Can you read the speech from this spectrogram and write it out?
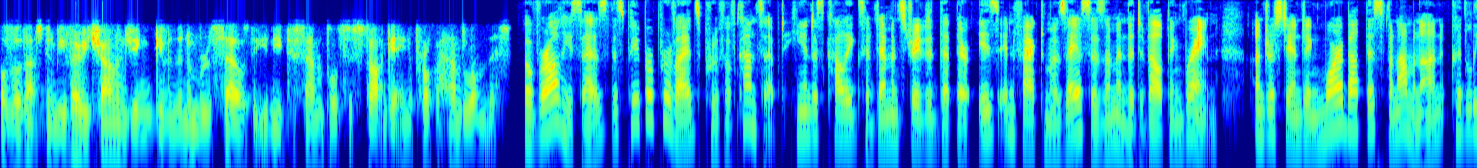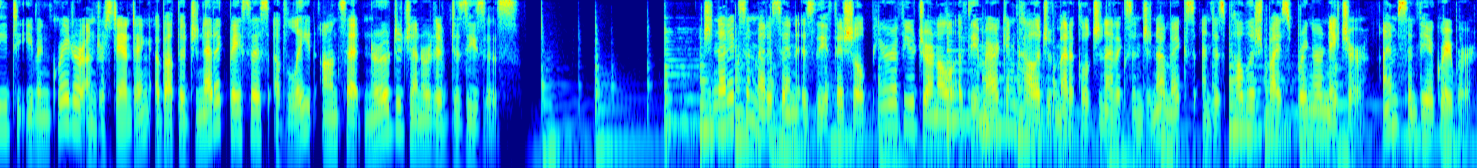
although that's going to be very challenging given the number of cells that you need to sample to start getting a proper handle on this. Overall, he says, this paper provides proof of concept. He and his colleagues have demonstrated that there is, in fact, mosaicism in the developing brain. Understanding more about this phenomenon could lead to even greater understanding about the genetic basis of late onset neurodegenerative diseases. Genetics and Medicine is the official peer reviewed journal of the American College of Medical Genetics and Genomics and is published by Springer Nature. I'm Cynthia Graber.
